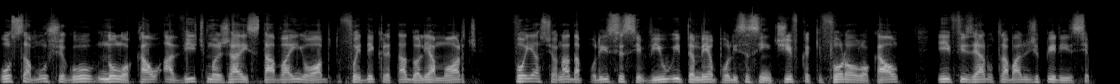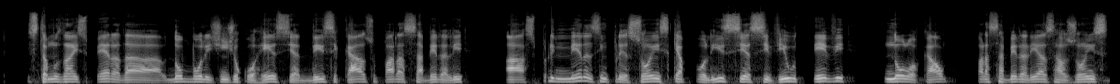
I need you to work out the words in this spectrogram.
O SAMU chegou no local, a vítima já estava em óbito, foi decretado ali a morte. Foi acionada a Polícia Civil e também a Polícia Científica que foram ao local e fizeram o trabalho de perícia. Estamos na espera da, do boletim de ocorrência desse caso para saber ali as primeiras impressões que a Polícia Civil teve no local, para saber ali as razões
